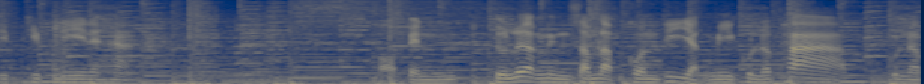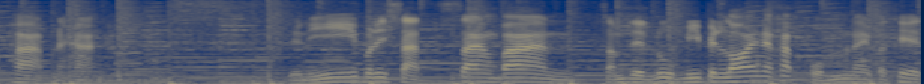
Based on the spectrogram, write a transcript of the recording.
ลิปคลิปนี้นะฮะขอเป็นตัวเลือกหนึ่งสำหรับคนที่อยากมีคุณภาพคุณภาพนะฮะเดี๋ยวนี้บริษัทสร้างบ้านสำเร็จรูปมีเป็นร้อยนะครับ ผมในประเทศ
